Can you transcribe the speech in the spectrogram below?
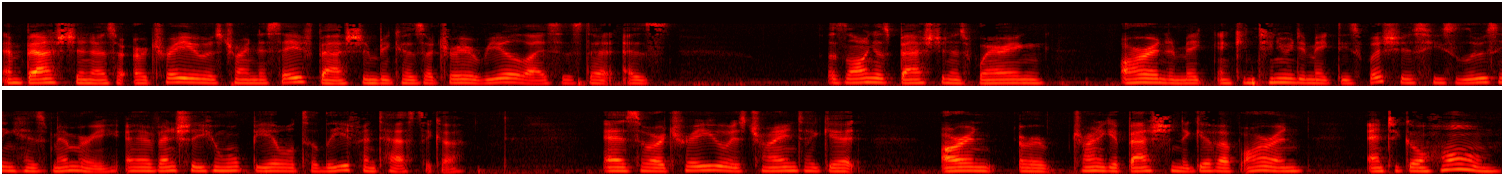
and Bastian as Atreyu is trying to save Bastian because Atreyu realizes that as as long as Bastian is wearing Auryn and make and continuing to make these wishes, he's losing his memory, and eventually he won't be able to leave Fantastica. And so Atreyu is trying to get Auryn or trying to get Bastian to give up Auryn and to go home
